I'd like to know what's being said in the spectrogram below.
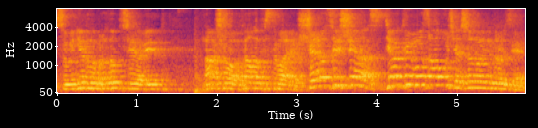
сувенірну продукцію від нашого гала-фестивалю. Ще раз і ще раз дякуємо за участь, шановні друзі!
